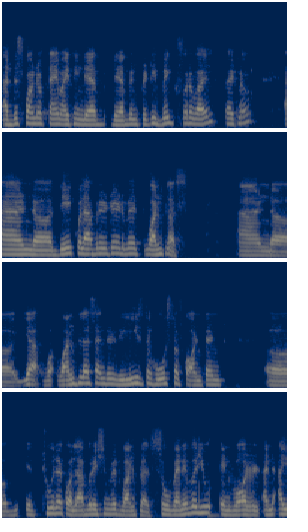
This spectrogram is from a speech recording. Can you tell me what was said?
at this point of time. I think they have they have been pretty big for a while right now, and uh, they collaborated with OnePlus and uh, yeah oneplus and they released a host of content uh, through their collaboration with oneplus so whenever you involved and i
